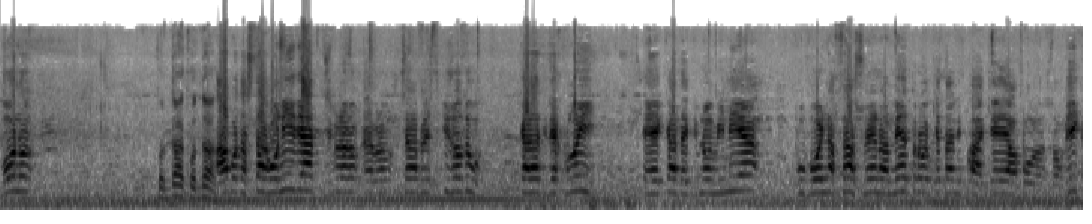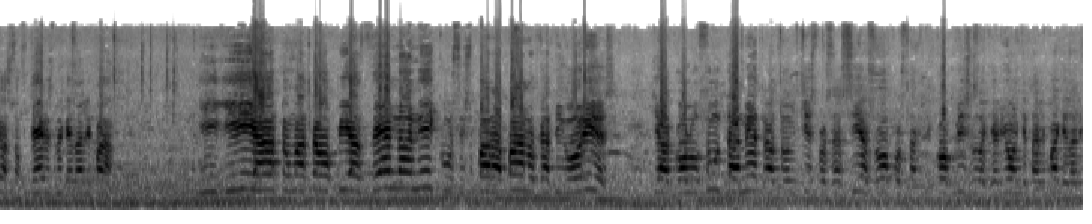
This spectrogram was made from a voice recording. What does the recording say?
Μόνο κοντά, κοντά. από τα σταγονίδια της, της αναπληστικής οδού κατά την εκπνοή, ε, κατά την ομιλία που μπορεί να φτάσουν ένα μέτρο κτλ. Και, και από στο βήκα, στο φτέρισμα κτλ. Υγιή άτομα τα οποία δεν ανήκουν στις παραπάνω κατηγορίες και ακολουθούν τα μέτρα ατομικής προστασίας όπως τακτικό πλήσιμο των χεριών κτλ. κτλ.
